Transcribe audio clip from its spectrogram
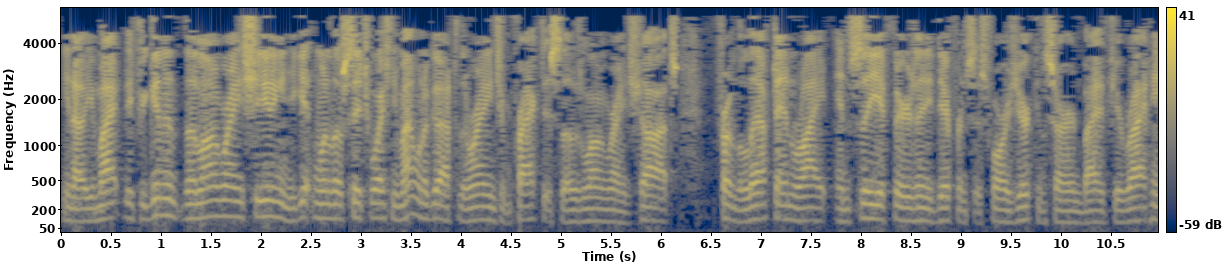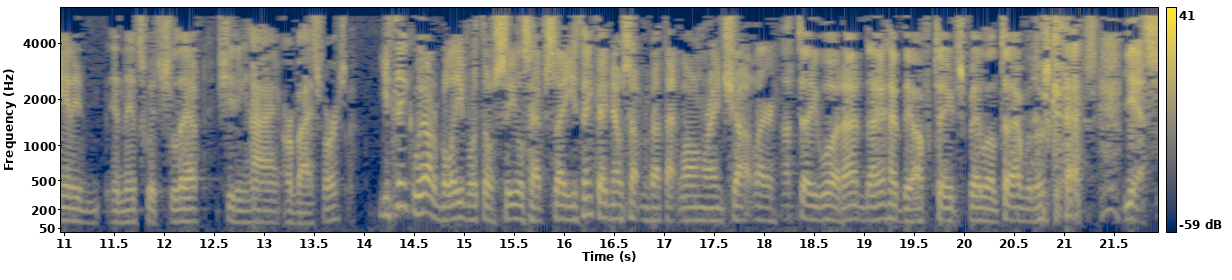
you know, you might, if you're getting the long range shooting and you get in one of those situations, you might want to go out to the range and practice those long range shots from the left and right and see if there's any difference as far as you're concerned by if you're right handed and then switch to left, shooting high, or vice versa. You think we ought to believe what those SEALs have to say? You think they know something about that long range shot, Larry? I'll tell you what, I, I have the opportunity to spend a little time with those guys. yes,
